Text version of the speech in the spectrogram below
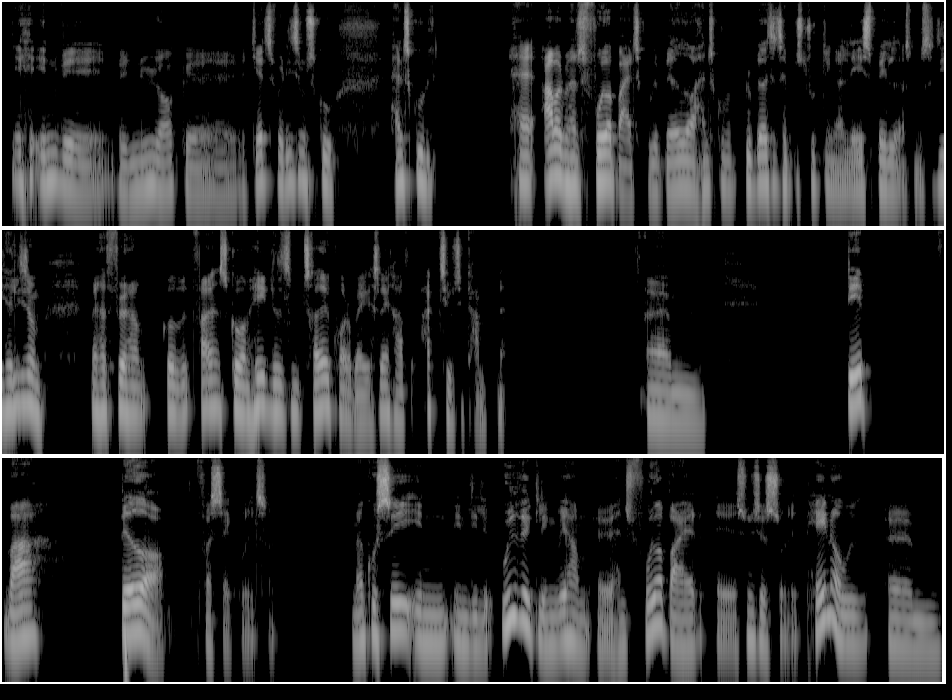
inde ved, ved New York øh, Jets, hvor de ligesom skulle, han skulle have arbejdet med hans fodarbejde skulle blive bedre, og han skulle blive bedre til at tage beslutninger og læse spillet og sådan noget. Så de havde ligesom, man havde ført ham, gået, faktisk gået ham helt ned som tredje quarterback, og slet ikke haft aktiv til kampene. Øhm, det var bedre for Zach Wilson. Man kunne se en, en lille udvikling ved ham. Øh, hans fodarbejde, øh, synes jeg, så lidt pænere ud. Øhm,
